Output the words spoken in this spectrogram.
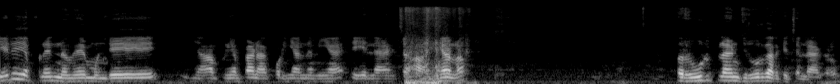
ਜਿਹੜੇ ਆਪਣੇ ਨਵੇਂ ਮੁੰਡੇ ਜਾਂ ਆਪਣੀਆਂ ਭੈਣਾਂ ਕੁੜੀਆਂ ਨਵੀਆਂ ਇਹ ਲਾਈਨ 'ਚ ਆਈਆਂ ਨਾ ਰੂਟ ਪਲਾਨ ਜ਼ਰੂਰ ਕਰਕੇ ਚੱਲਿਆ ਕਰੋ।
